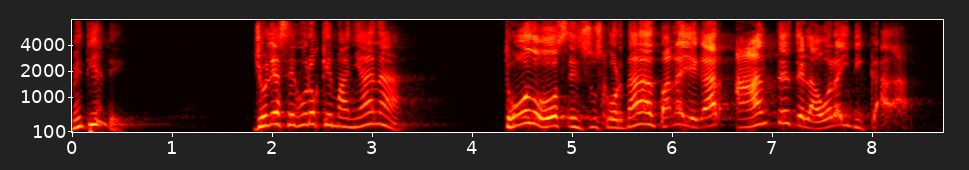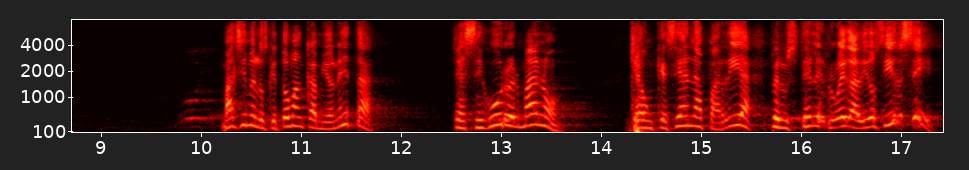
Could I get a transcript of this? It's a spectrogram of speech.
¿Me entiende? Yo le aseguro que mañana todos en sus jornadas van a llegar antes de la hora indicada. Máxime los que toman camioneta. Le aseguro, hermano, que aunque sea en la parrilla, pero usted le ruega a Dios irse.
